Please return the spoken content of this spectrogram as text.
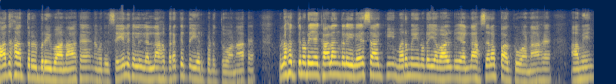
பாதுகாத்தல் புரிவானாக. நமது செயல்களில் அல்லாஹ் பறக்கத்தை ஏற்படுத்துவானாக. உலகத்தினுடைய காலங்களை லேசாக்கி மறுமையினுடைய வாழ்வை அல்லாஹ் சிறப்பாக்குவானாக. ஆமீன்.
